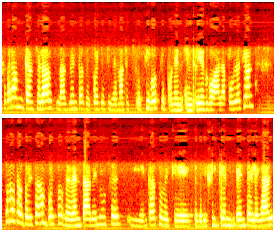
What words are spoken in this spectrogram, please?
quedaron canceladas las ventas de cohetes y demás explosivos que ponen en riesgo a la población. Solo se autorizaron puestos de venta de luces y en caso de que se verifiquen venta ilegal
